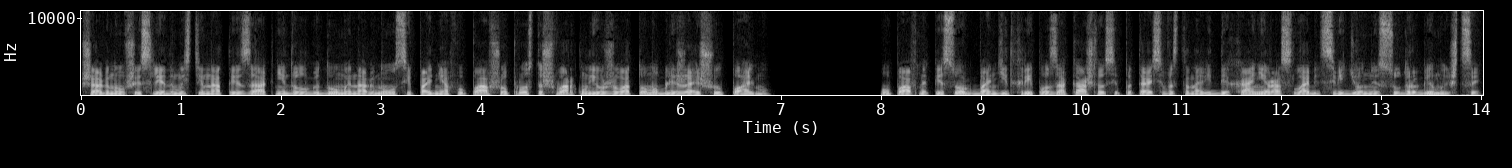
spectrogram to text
Шагнувший следом из темноты Зак, недолго думая, нагнулся и, подняв упавшего, просто шваркнул его животом о ближайшую пальму. Упав на песок, бандит хрипло закашлялся, пытаясь восстановить дыхание и расслабить сведенные судорогой мышцы.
